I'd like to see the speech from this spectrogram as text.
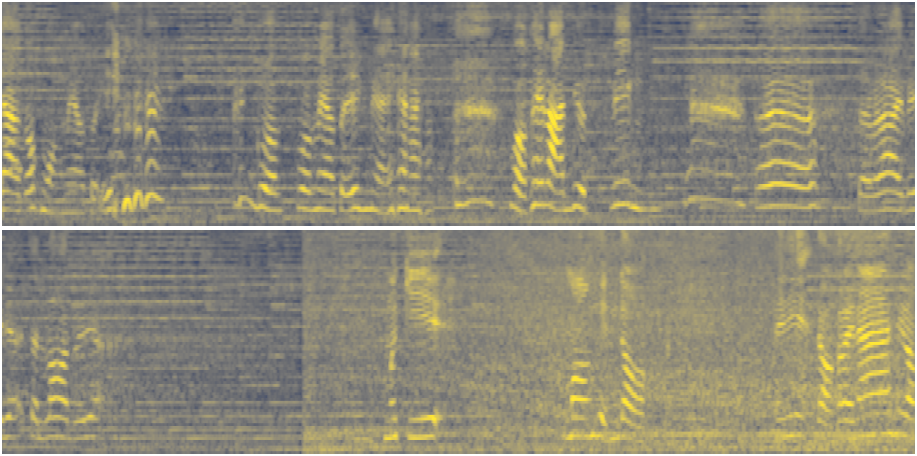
ย่าก็ห่วงแมวตัวเอง กลัวกลัวแมวตัวเองเหนื่อยบอกให้ร้านหยุดวิ่ง เออจะได้ไหมเนี่ยจะรอดไหมเนี่ยเมื่อกี้ มองเห็นดอกไอ้นี่ดอกอะไรนะที่เรา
